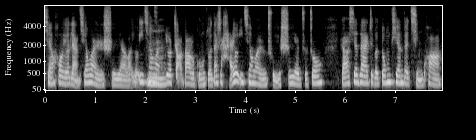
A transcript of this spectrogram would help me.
前后有两千万人失业了，有一千万人又找到了工作，但是还有一千万人处于失业之中。然后现在这个冬天的情况，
